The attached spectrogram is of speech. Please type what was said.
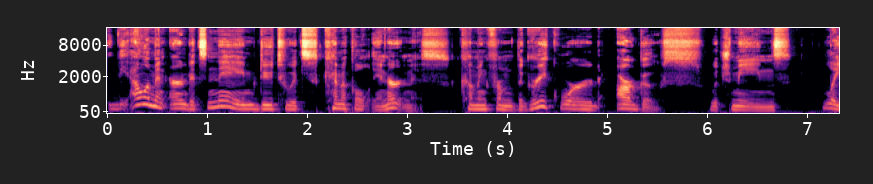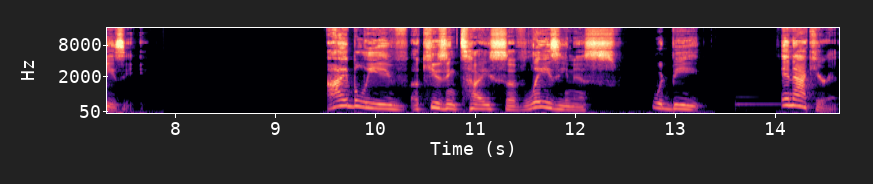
the element earned its name due to its chemical inertness, coming from the Greek word argos, which means lazy. I believe accusing Theis of laziness would be inaccurate.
